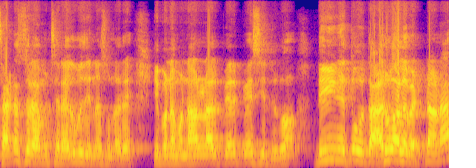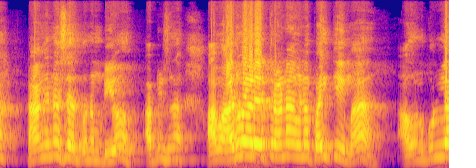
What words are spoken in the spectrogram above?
சட்டத்துறை அமைச்சர் ரகுபதி என்ன சொன்னார்? இப்போ நம்ம நாலு நாலு பேர் பேசிட்டு இருக்கோம். திடீர்னு ஒருத்தர் ஒருத்தன் அருவாலை வெட்டினானா? நாங்கள் என்ன சார் பண்ண முடியும்? அப்படின்னு சொன்னால் அவன் அருவாலை எடுத்துறானா அவனை பைத்தியமா? அவனுக்குள்ள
